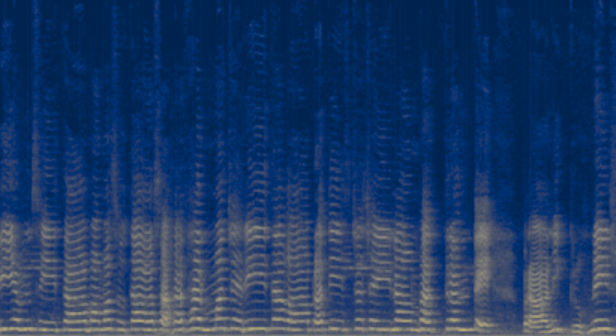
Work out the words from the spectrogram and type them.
ఇయం సీత మమ సుత సహధర్మచరీతవా ప్రతిష్ట చైనాం భద్రంతే. ప్రాణిగృహ్ణేష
